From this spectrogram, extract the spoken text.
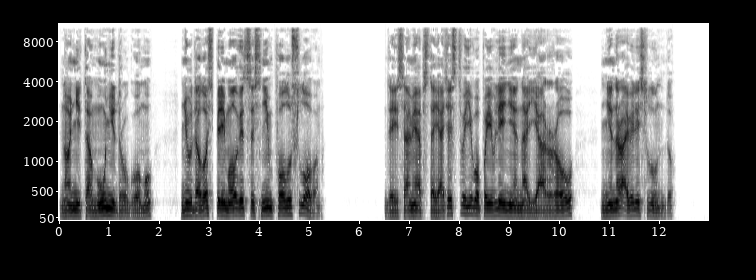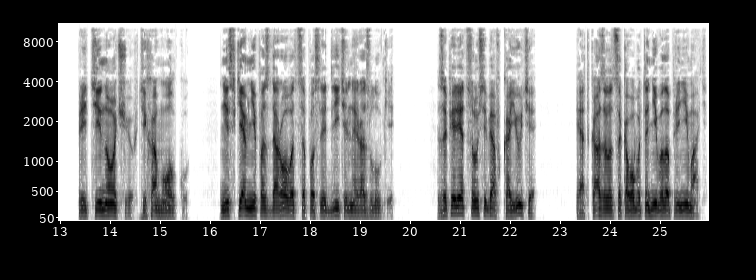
Но ни тому, ни другому не удалось перемолвиться с ним полусловом. Да и сами обстоятельства его появления на Ярроу не нравились Лунду. Прийти ночью, в тихомолку, ни с кем не поздороваться после длительной разлуки, запереться у себя в каюте и отказываться кого бы то ни было принимать.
